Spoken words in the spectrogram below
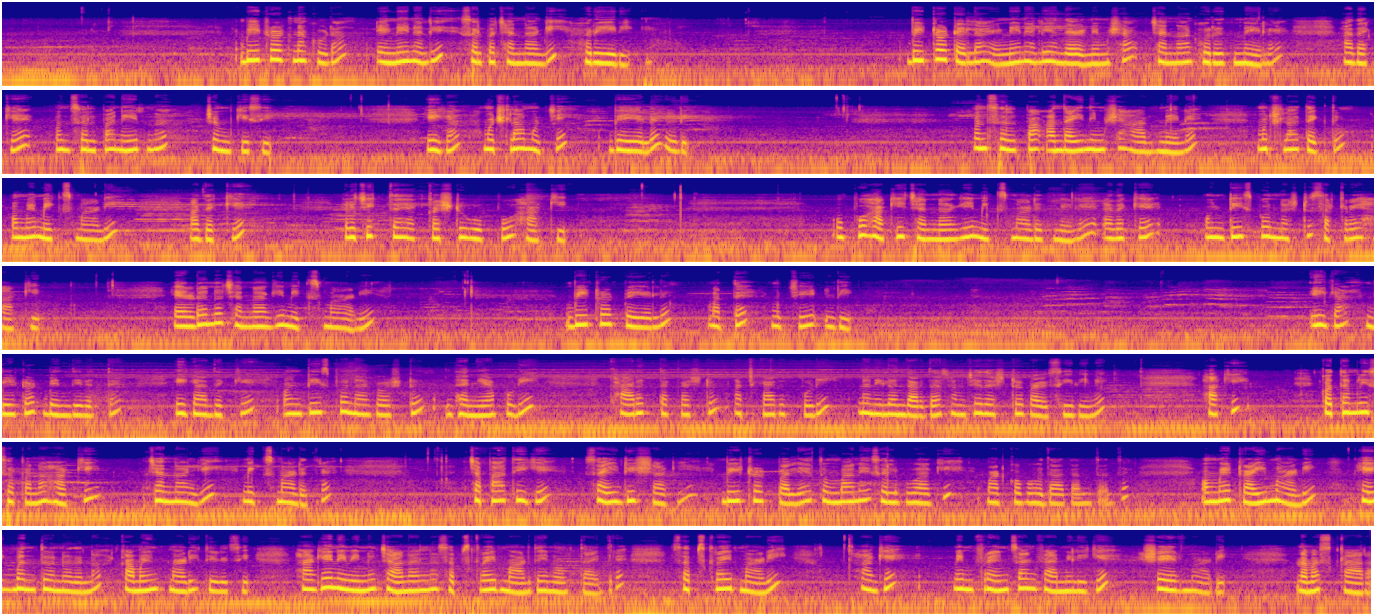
ಬೀಟ್ರೋಟ್ನ ಕೂಡ ಎಣ್ಣೆಯಲ್ಲಿ ಸ್ವಲ್ಪ ಚೆನ್ನಾಗಿ ಹುರಿಯಿರಿ. ಬೀಟ್ರೋಟ್ ಎಲ್ಲ ಎಣ್ಣೆಯಲ್ಲಿ ಒಂದೆರಡು ನಿಮಿಷ ಚೆನ್ನಾಗಿ ಹುರಿದ ಮೇಲೆ ಅದಕ್ಕೆ ಒಂದು ಸ್ವಲ್ಪ ನೀರನ್ನ ಚುಮುಕಿಸಿ. ಈಗ ಮುಚ್ಚಳ ಮುಚ್ಚಿ ಬೇಯಲು ಇಡಿ. ಒಂದು ಸ್ವಲ್ಪ ಒಂದು ಐದು ನಿಮಿಷ ಆದಮೇಲೆ ಮುಚ್ಚಳ ತೆಗೆದು ಒಮ್ಮೆ ಮಿಕ್ಸ್ ಮಾಡಿ ಅದಕ್ಕೆ ರುಚಿಗೆ ತಕ್ಕಷ್ಟು ಉಪ್ಪು ಹಾಕಿ. ಉಪ್ಪು ಹಾಕಿ ಚೆನ್ನಾಗಿ ಮಿಕ್ಸ್ ಮಾಡಿದ ಮೇಲೆ ಅದಕ್ಕೆ ಒಂದು ಟೀ ಸ್ಪೂನ್ನಷ್ಟು ಸಕ್ಕರೆ ಹಾಕಿ. ಎರಡನ್ನೂ ಚೆನ್ನಾಗಿ ಮಿಕ್ಸ್ ಮಾಡಿ ಬೀಟ್ರೋಟ್ ಬೇಯಲು ಮತ್ತೆ ಮುಚ್ಚಿ ಇಡಿ. ಈಗ ಬೀಟ್ರೋಟ್ ಬೆಂದಿರುತ್ತೆ. ಈಗ ಅದಕ್ಕೆ ಒಂದು ಟೀ ಸ್ಪೂನ್ ಆಗುವಷ್ಟು ಧನಿಯಾ ಪುಡಿ ಖಾರಕ್ಕೆ ತಕ್ಕಷ್ಟು ಅಚ್ಕಾರದ ಪುಡಿ. ನಾನು ಇಲ್ಲೊಂದು ಅರ್ಧ ಚಮಚದಷ್ಟು ಬಳಸಿದ್ದೀನಿ ಹಾಕಿ ಕೊತ್ತಂಬರಿ ಸೊಪ್ಪನ್ನು ಹಾಕಿ ಚೆನ್ನಾಗಿ ಮಿಕ್ಸ್ ಮಾಡಿದ್ರೆ ಚಪಾತಿಗೆ ಸೈಡ್ ಡಿಶ್ ಆಗಿ ಬೀಟ್ರೂಟ್ ಪಲ್ಯ ತುಂಬಾ ಸುಲಭವಾಗಿ ಮಾಡ್ಕೋಬಹುದಾದಂಥದ್ದು. ಒಮ್ಮೆ ಟ್ರೈ ಮಾಡಿ ಹೇಗೆ ಬಂತು ಅನ್ನೋದನ್ನು ಕಮೆಂಟ್ ಮಾಡಿ ತಿಳಿಸಿ. ಹಾಗೆ ನೀವಿನ್ನೂ ಚಾನಲ್ನ ಸಬ್ಸ್ಕ್ರೈಬ್ ಮಾಡದೆ ನೋಡ್ತಾ ಇದ್ದರೆ ಸಬ್ಸ್ಕ್ರೈಬ್ ಮಾಡಿ. ಹಾಗೆ ನಿಮ್ಮ ಫ್ರೆಂಡ್ಸ್ ಆ್ಯಂಡ್ ಫ್ಯಾಮಿಲಿಗೆ ಶೇರ್ ಮಾಡಿ. ನಮಸ್ಕಾರ.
